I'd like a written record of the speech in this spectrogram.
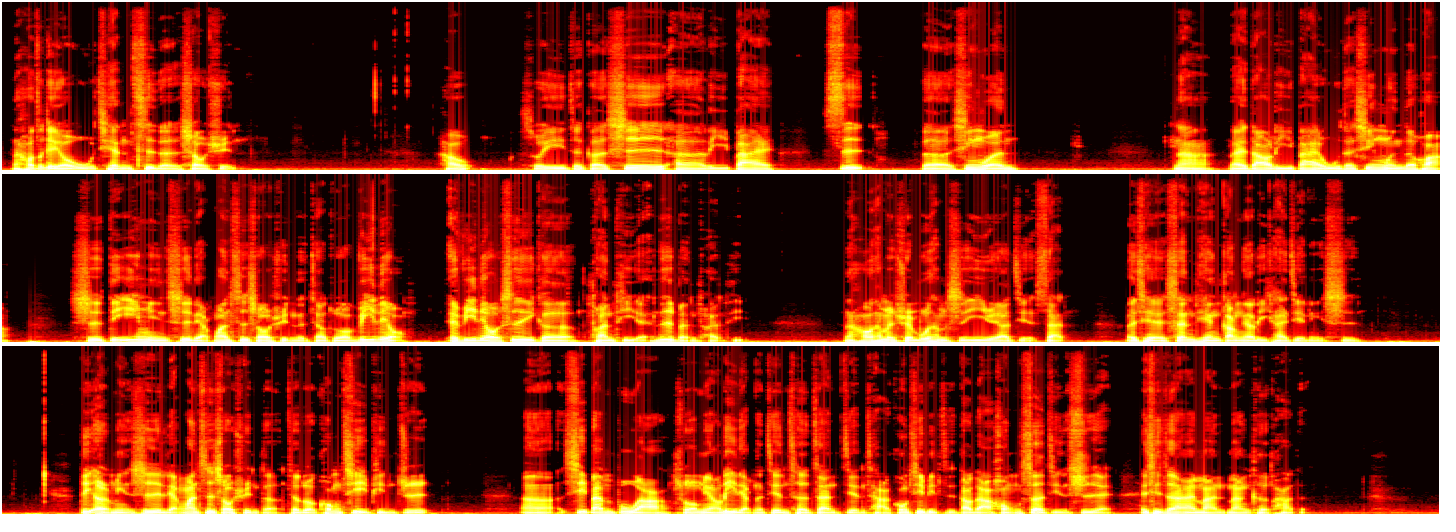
然后这个有五千次的搜寻。好，所以这个是呃礼拜四的新闻。那来到礼拜五的新闻的话，是第一名是两万次搜寻的，叫做 V 六。A V 六是一个团体，日本团体。然后他们宣布他们十一月要解散，而且深田刚要离开杰尼斯。第二名是两万次搜寻的，叫做空气品质。呃，西半部啊，说苗栗两个监测站检查空气品质到达红色警示，诶，诶，其实这还蛮蛮可怕的。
